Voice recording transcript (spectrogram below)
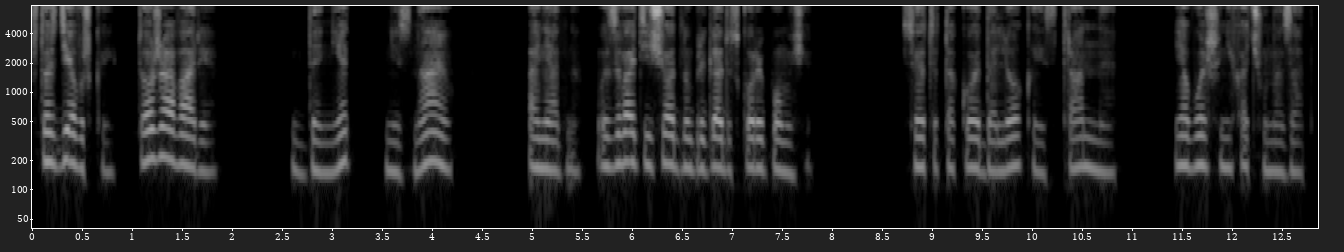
Что с девушкой? Тоже авария? Да нет, не знаю. Понятно. Вызывайте еще одну бригаду скорой помощи. Все это такое далекое и странное. Я больше не хочу назад,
